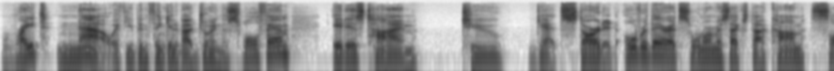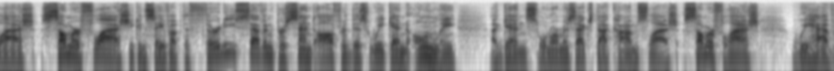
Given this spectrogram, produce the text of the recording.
Right now, if you've been thinking about joining the Swole fam, it is time to get started. Over there at swolenormousx.com slash summerflash, you can save up to 37% off for this weekend only. Again, swolenormousx.com slash summerflash. We have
